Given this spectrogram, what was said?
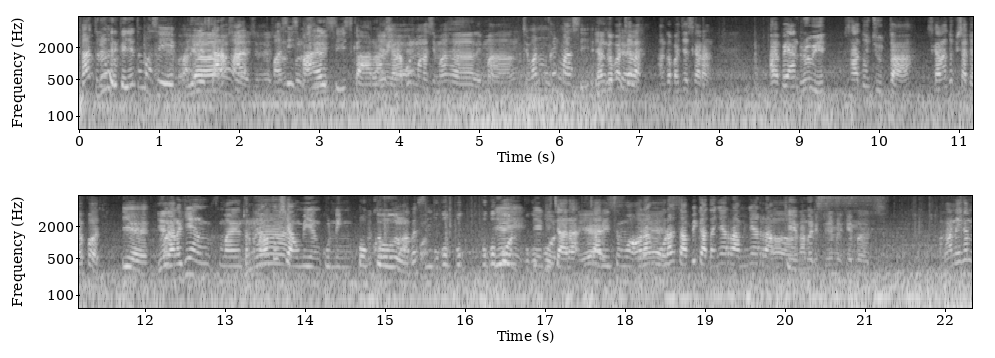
Nah, dulu harganya tuh masih Ya, ya, sekarang masih- masih- masih masih- mahal sih sekarang ya ya. sekarang pun masih mahal emang Cuman mungkin masih. ya anggap aja lah anggap aja sekarang HP Android 1 juta sekarang tuh bisa dapat Iya, Iya. apalagi yang kemarin terkenal Nah. tuh Xiaomi yang kuning Poco Betul. apa sih? Poco Poco Poco Phone, yang Poco Phone. dicara Yes. cari semua orang Yes. murah tapi katanya RAM-nya RAM Oh, gamers. gamer gamers. Makanya kan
